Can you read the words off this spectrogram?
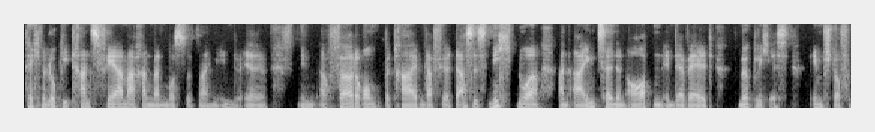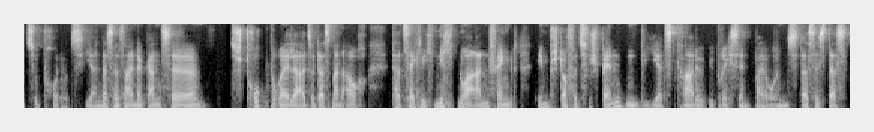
Technologietransfer machen. Man muss sozusagen in, äh, in auch Förderung betreiben dafür, dass es nicht nur an einzelnen Orten in der Welt möglich ist, Impfstoffe zu produzieren. Das ist eine ganze strukturelle, also dass man auch tatsächlich nicht nur anfängt, Impfstoffe zu spenden, die jetzt gerade übrig sind bei uns. Das ist das,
